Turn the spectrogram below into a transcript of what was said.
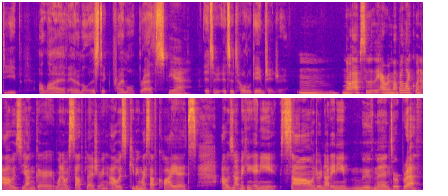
deep, alive, animalistic, primal breaths. Yeah. It's a it's a total game changer. Mm, no, absolutely. I remember like when I was younger, when I was self pleasuring, I was keeping myself quiet. I was not making any sound or not any movement or breath.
